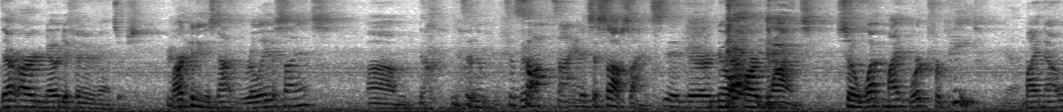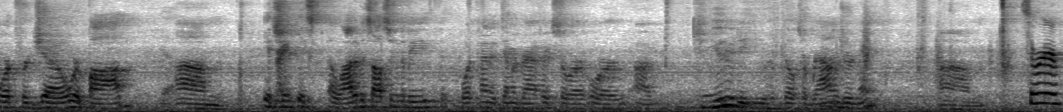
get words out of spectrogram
there are no definitive answers. Marketing is not really a science. Um, It's a- it's a soft science. It's a soft science. There are no hard lines. So what might work for Pete Yeah. might not work for Joe or Bob. Yeah. Um, it's, Right. it's a lot of it's also going to be what kind of demographics or, or uh, community you have built around your name. Um, So we're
